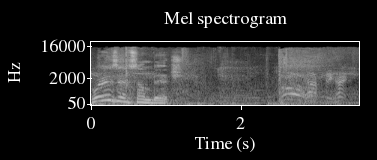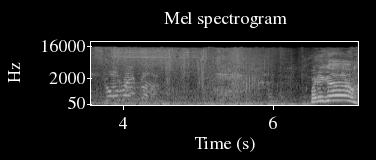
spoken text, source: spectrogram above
Where is that some bitch? Nasty hit. You all right, brother? Where'd he go?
